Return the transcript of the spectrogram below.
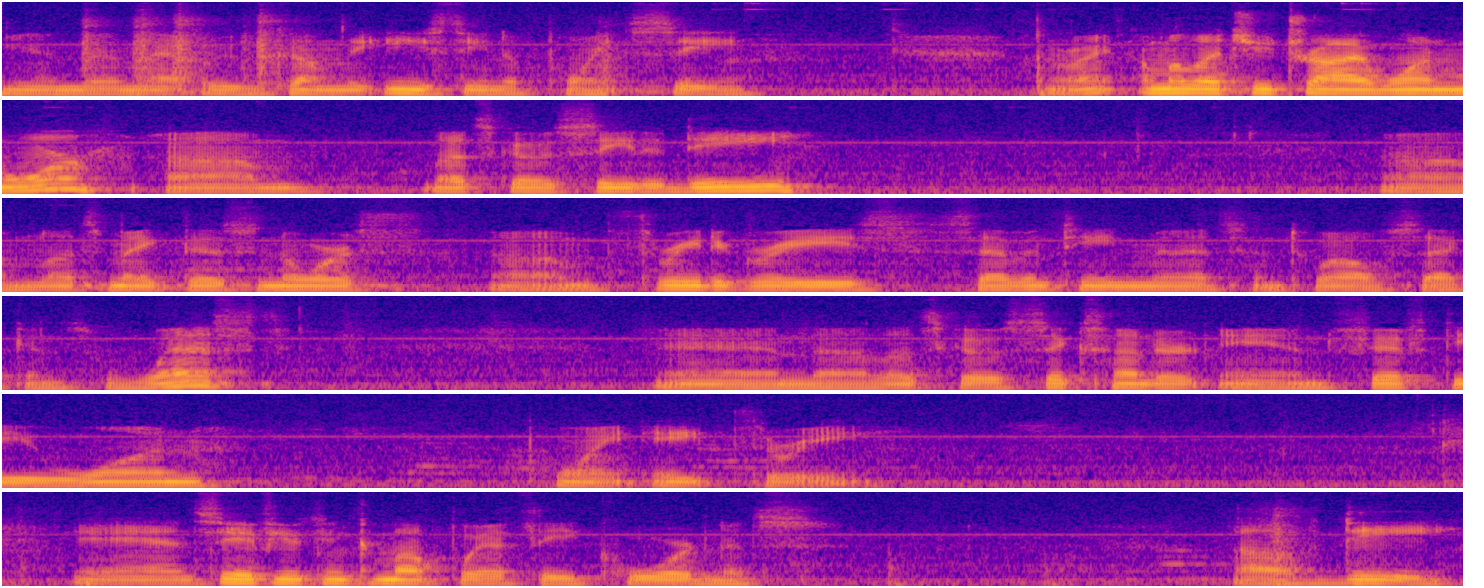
and then that would become the easting of point C. Alright, I'm going to let you try one more. Um, let's go C to D. Um, let's make this north um, 3 degrees, 17 minutes and 12 seconds west. And uh, let's go 651.83. And see if you can come up with the coordinates of D.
